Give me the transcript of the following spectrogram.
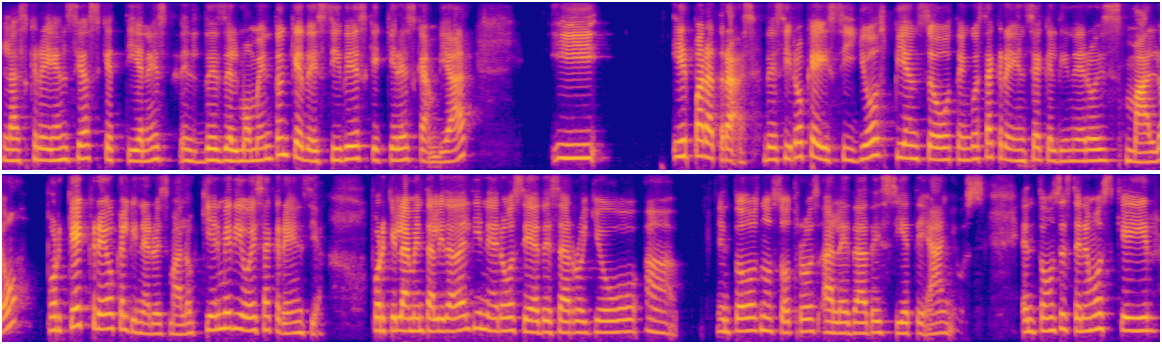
las creencias que tienes desde el momento en que decides que quieres cambiar y ir para atrás, decir, ok, si yo pienso, tengo esta creencia que el dinero es malo, ¿por qué creo que el dinero es malo? ¿Quién me dio esa creencia? Porque la mentalidad del dinero se desarrolló uh, en todos nosotros a la edad de siete años. Entonces tenemos que ir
